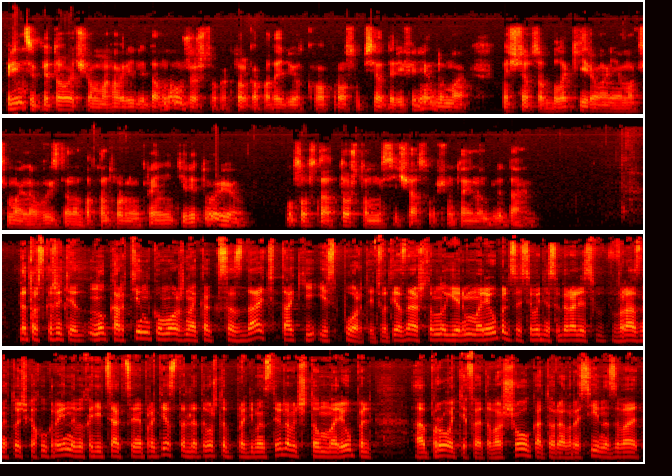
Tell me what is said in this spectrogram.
в принципе, то, о чем мы говорили давно уже, что как только подойдет к вопросу псевдореферендума, начнется блокирование максимально выезда на подконтрольную Украине территорию. Ну, собственно, то, что мы сейчас, в общем-то, и наблюдаем. Петр, скажите, ну картинку можно как создать, так и испортить. Вот я знаю, что многие мариупольцы сегодня собирались в разных точках Украины выходить с акциями протеста для того, чтобы продемонстрировать, что Мариуполь а, против этого шоу, которое в России называют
